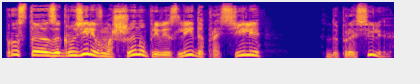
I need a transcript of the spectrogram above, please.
«Просто загрузили в машину, привезли, допросили». «Допросили?»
